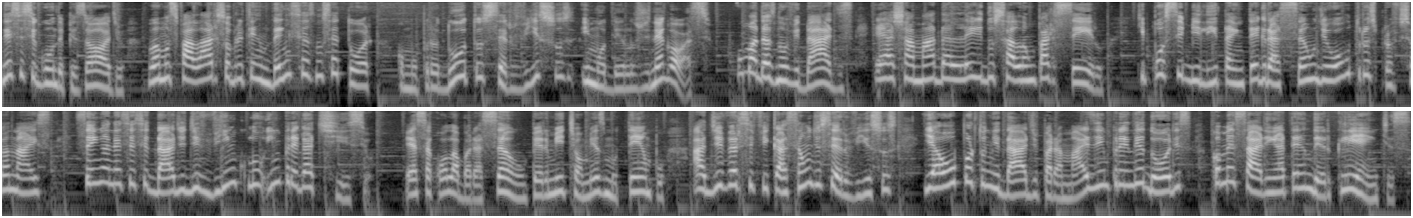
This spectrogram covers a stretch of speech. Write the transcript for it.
Nesse segundo episódio, vamos falar sobre tendências no setor, como produtos, serviços e modelos de negócio. Uma das novidades é a chamada Lei do Salão Parceiro, que possibilita a integração de outros profissionais sem a necessidade de vínculo empregatício. Essa colaboração permite, ao mesmo tempo, a diversificação de serviços e a oportunidade para mais empreendedores começarem a atender clientes.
